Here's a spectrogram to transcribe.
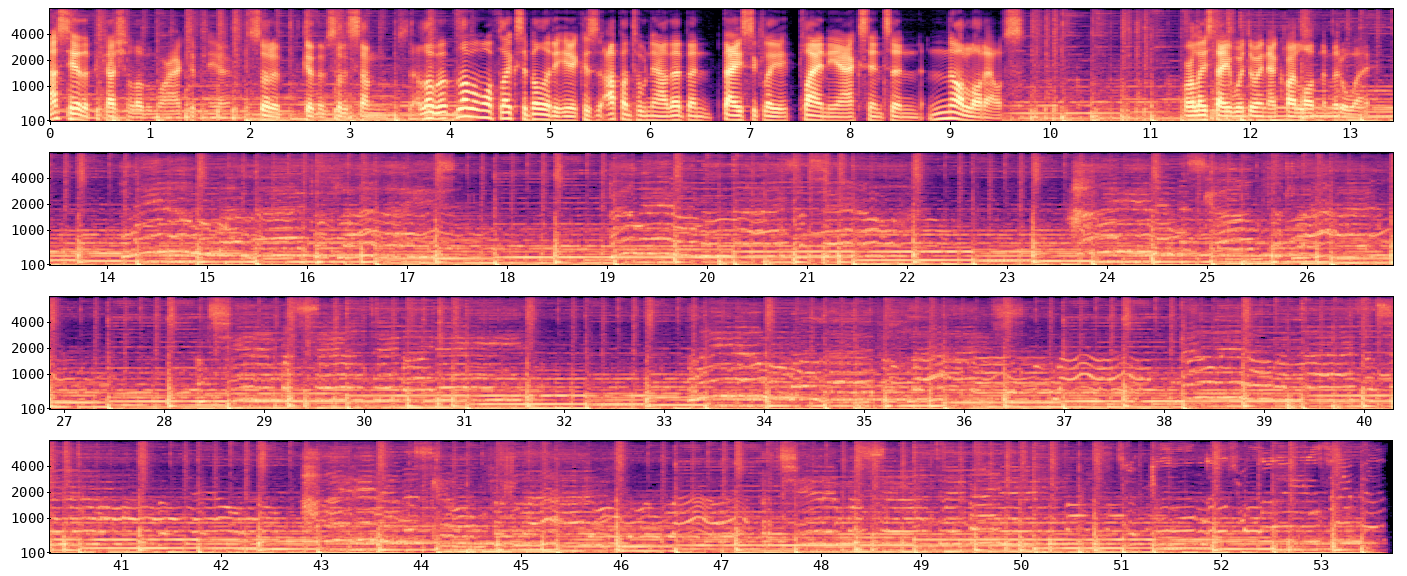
Nice to hear the percussion a little bit more active in here. Sort of give them sort of some a little bit, a little bit more flexibility here because up until now they've been basically playing the accents and not a lot else. Or at least they were doing that quite a lot in the middle way.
